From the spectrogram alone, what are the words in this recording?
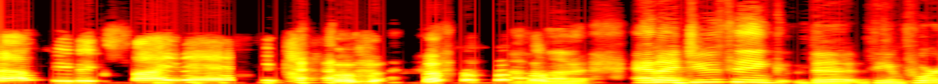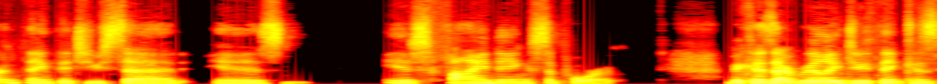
effing exciting I love it. And I do think the the important thing that you said is is finding support. Because I really do think cuz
